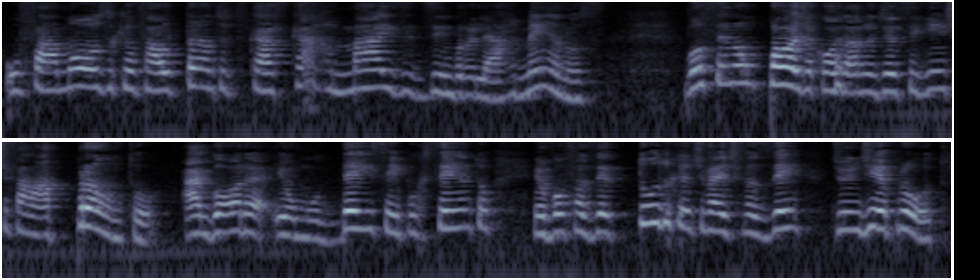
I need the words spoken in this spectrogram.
o famoso que eu falo tanto, descascar mais e desembrulhar menos, Você não pode acordar no dia seguinte e falar: pronto, agora eu mudei 100%, eu vou fazer tudo que eu tiver de fazer de um dia para o outro.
